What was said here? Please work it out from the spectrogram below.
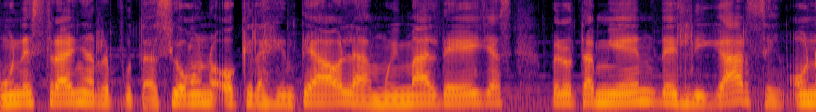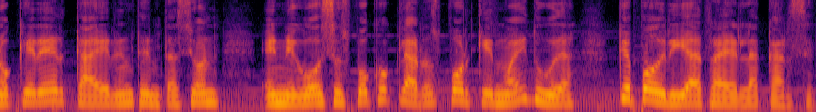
una extraña reputación o que la gente habla muy mal de ellas, pero también desligarse o no querer caer en tentación en negocios poco claros porque no hay duda que podría traer la cárcel.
